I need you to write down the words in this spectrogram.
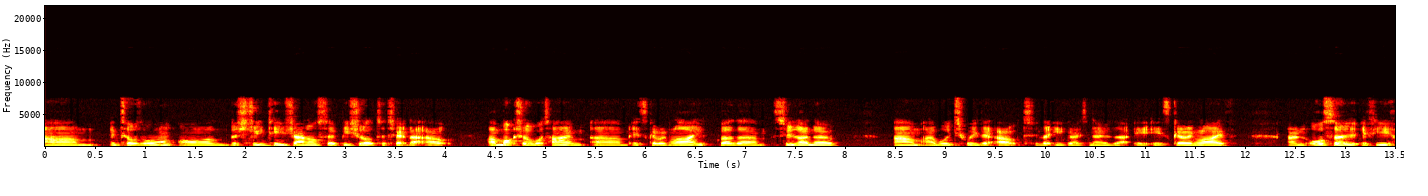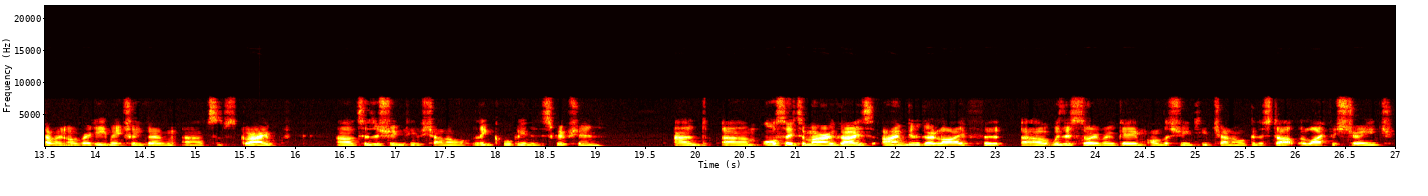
um, until dawn on the Stream Team channel, so be sure to check that out. I'm not sure what time um, it's going live, but soon as I know, um, I will tweet it out to let you guys know that it is going live. And also, if you haven't already, make sure you go and uh, subscribe uh, to the Stream Teams channel. Link will be in the description. And um, also tomorrow, guys, I'm going to go live for, uh, with a story mode game on the Stream Team channel. I'm going to start the Life is Strange,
